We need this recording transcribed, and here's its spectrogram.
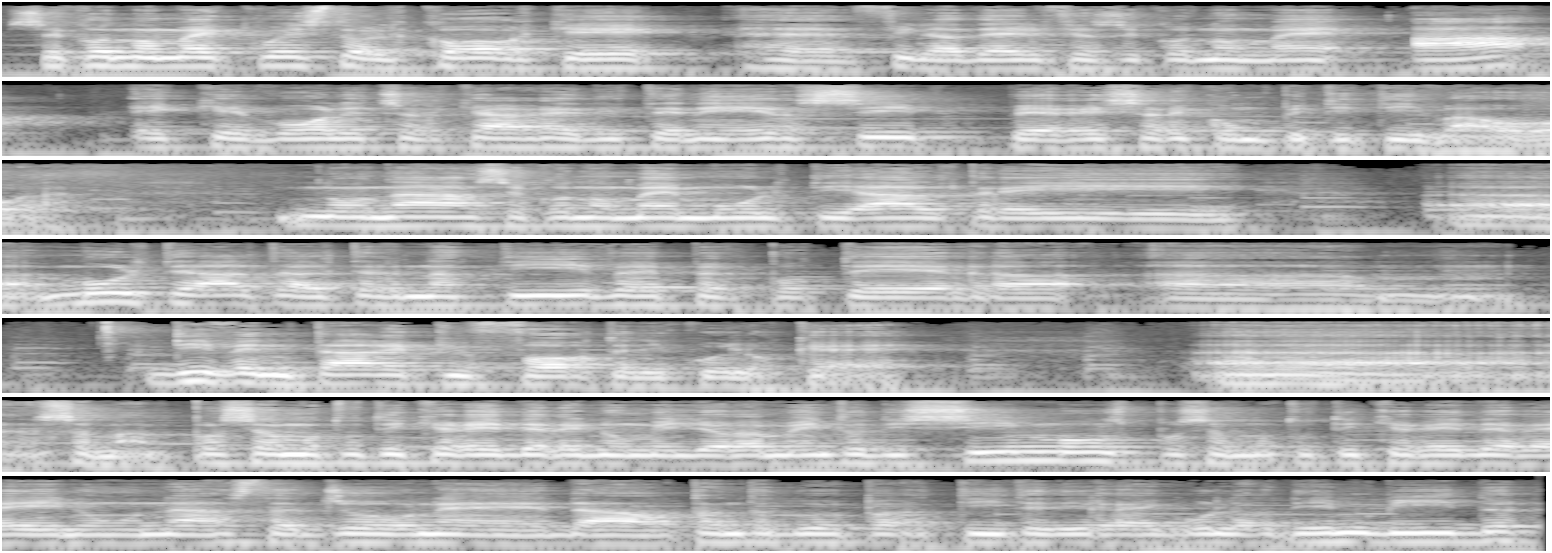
Secondo me questo è il core che eh, Philadelphia secondo me ha e che vuole cercare di tenersi per essere competitiva ora. Non ha secondo me altri, eh, molte altre alternative per poter ehm, diventare più forte di quello che è. Eh, insomma, possiamo tutti credere in un miglioramento di Simmons, possiamo tutti credere in una stagione da 82 partite di regular di Embiid,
